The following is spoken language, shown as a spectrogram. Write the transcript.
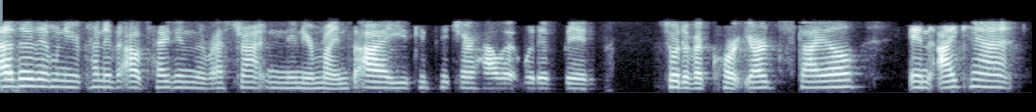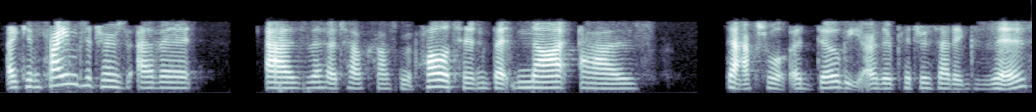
other than when you're kind of outside in the restaurant and in your mind's eye, you can picture how it would have been sort of a courtyard style. And I can't, I can find pictures of it as the Hotel Cosmopolitan, but not as the actual Adobe. Are there pictures that exist?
